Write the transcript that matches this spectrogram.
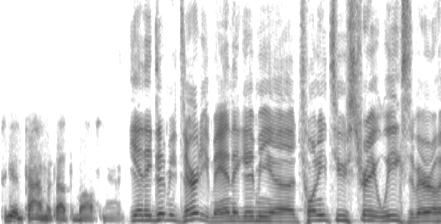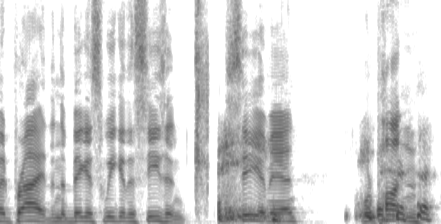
it's a good time without the boss man. Yeah, they did me dirty, man. They gave me uh, 22 straight weeks of Arrowhead Pride, then the biggest week of the season. See you, man. We're punting.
